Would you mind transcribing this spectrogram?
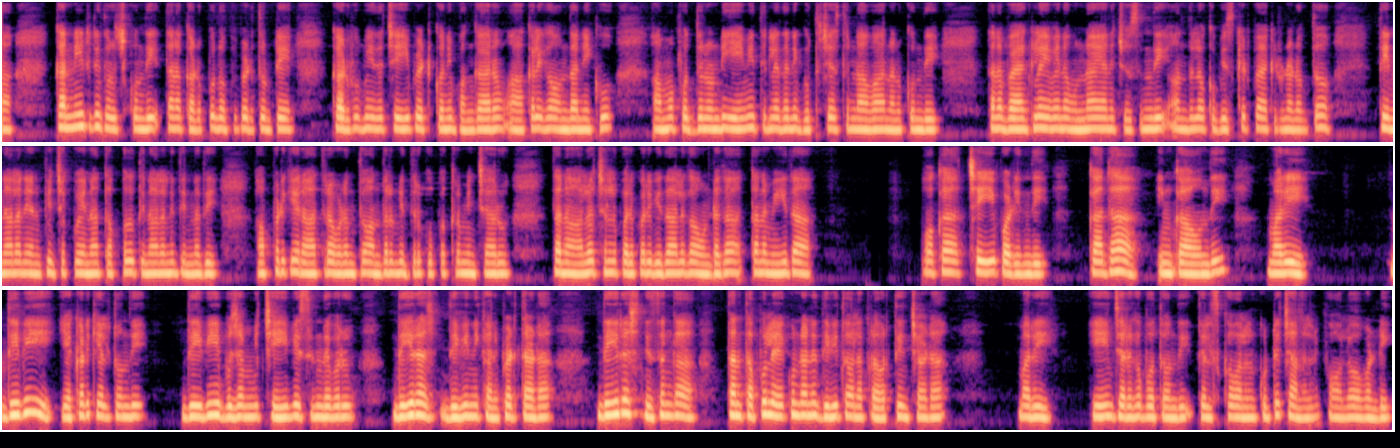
కన్నీటిని తుడుచుకుంది. తన కడుపు నొప్పి పెడుతుంటే కడుపు మీద చెయ్యి పెట్టుకొని బంగారం ఆకలిగా ఉందా నీకు? అమ్మ పొద్దునుండి ఏమీ తినలేదని గుర్తు చేస్తున్నావా? అని అనుకుంది. తన బ్యాగ్‌లో ఏమైనా ఉన్నాయా అని చూసింది. అందులో ఒక బిస్కెట్ ప్యాకెట్ ఉండడంతో తినాలని అనిపించకపోయినా తప్పదు తినాలని తిన్నది. అప్పటికే రాత్రి అవడంతో అందరూ నిద్రకు ఉపక్రమించారు. తన ఆలోచనలు పరిపరి విధాలుగా ఉండగా తన మీద ఒక చెయ్యి పడింది. కథ ఇంకా ఉంది. మరి దివి ఎక్కడికి వెళ్తుంది దివి భుజం మీద చెయ్యి వేసిందెవరు? ధీరజ్ దివిని కనిపెడతాడా? ధీరజ్ నిజంగా తన తప్పు లేకుండానే దివితో అలా ప్రవర్తించాడా? మరి ఏం జరగబోతోంది? తెలుసుకోవాలనుకుంటే ఛానల్‌ని ఫాలో అవ్వండి.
